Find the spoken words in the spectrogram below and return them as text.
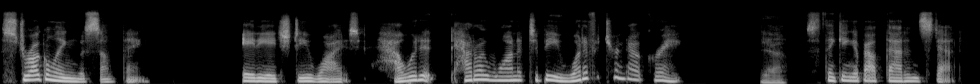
struggling with something, ADHD wise, how would it, how do I want it to be? What if it turned out great? Yeah. Just thinking about that instead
